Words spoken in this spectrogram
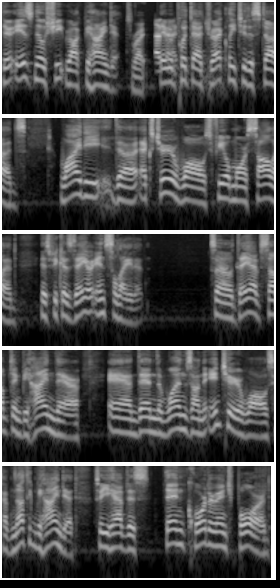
there is no sheetrock behind it. right. They would put that directly to the studs. Why the the exterior walls feel more solid is because they are insulated. So they have something behind there, and then the ones on the interior walls have nothing behind it. So you have this thin quarter inch board,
